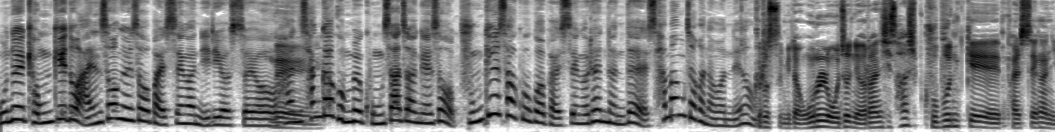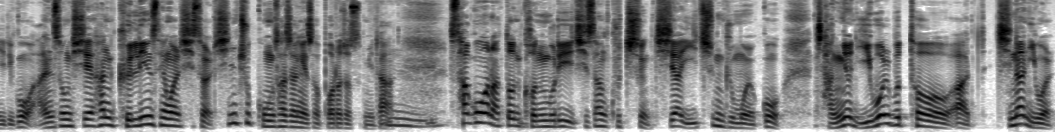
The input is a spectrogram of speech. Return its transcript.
오늘 경기도 안성에서 발생한 일이었어요. 네. 한 상가 건물 공사장에서 붕괴 사고가 발생을 했는데 사망자가 나왔네요. 그렇습니다. 오늘 오전 11시 49분께 발생한 일이고 안성시의 한 근린생활시설 신축 공사장에서 벌어졌습니다. 음, 사고가 났던 건물이 지상 9층, 지하 2층 규모였고 작년 2월부터 아 지난 2월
